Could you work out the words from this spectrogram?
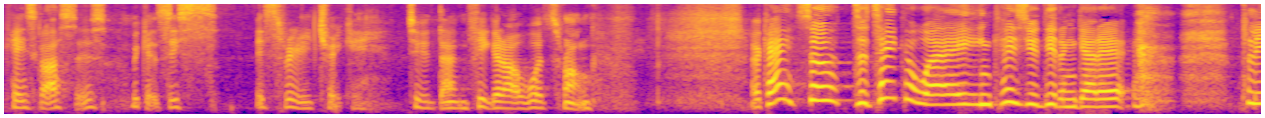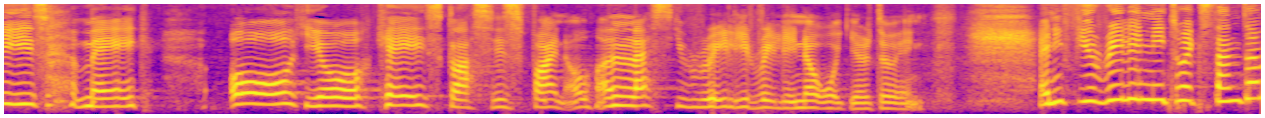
case classes because it's, it's really tricky to then figure out what's wrong. Okay, so the takeaway, in case you didn't get it, please make all your case classes final unless you really, really know what you're doing. And if you really need to extend them,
